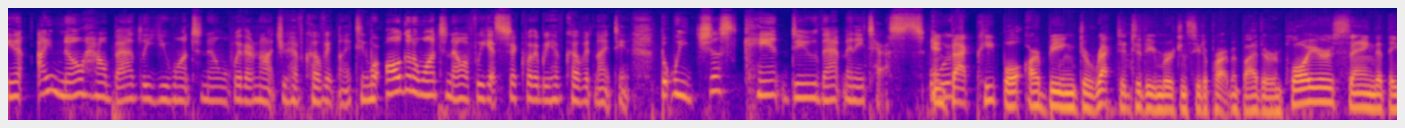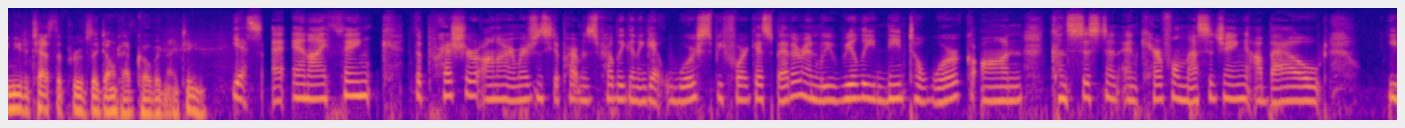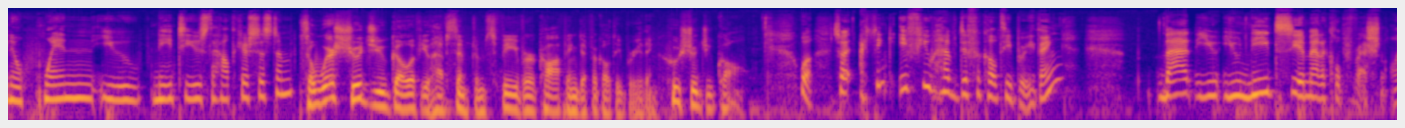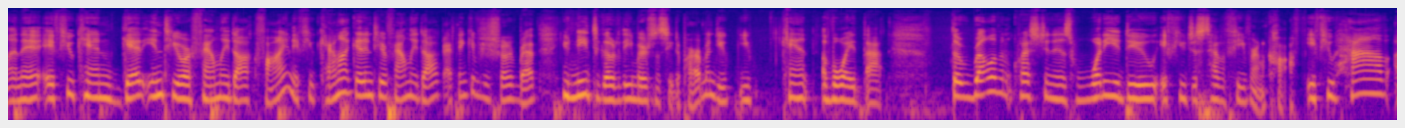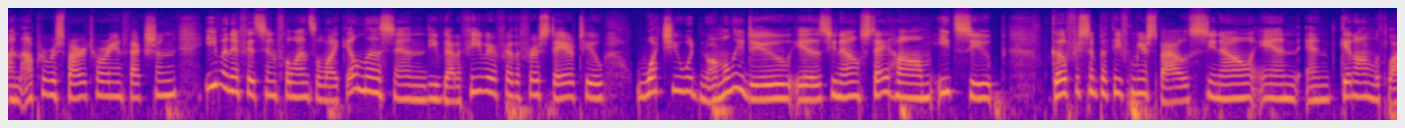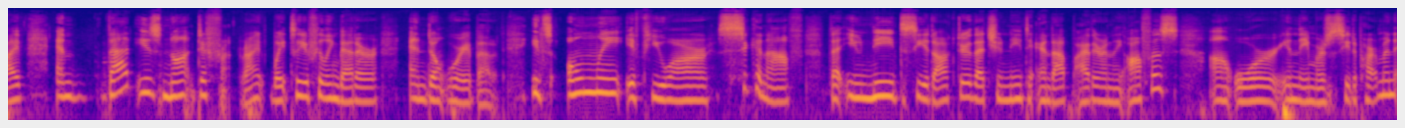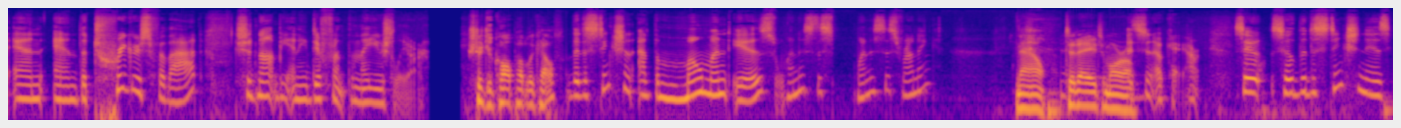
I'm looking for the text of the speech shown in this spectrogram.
you know, I know how badly you want to know whether or not you have COVID 19. We're all going to want to know if we get sick whether we have COVID 19, but we just can't do that many tests. In We're- fact, people are being directed to the emergency department by their employers saying that they need a test that proves they don't have COVID 19. Yes, and I think the pressure on our emergency department is probably going to get worse before it gets better, and we really need to work on consistent and careful messaging about. You know, when you need to use the healthcare system. So, where should you go if you have symptoms, fever, coughing, difficulty breathing? Who should you call? Well, so I- think if you have difficulty breathing, that you you need to see a medical professional and if you can get into your family doc fine if you cannot get into your family doc i think if you're short of breath you need to go to the emergency department you you can't avoid that the relevant question is what do you do if you just have a fever and a cough? If you have an upper respiratory infection, even if it's influenza like illness and you've got a fever for the first day or two, what you would normally do is, you know, stay home, eat soup, go for sympathy from your spouse, you know, and and get on with life. And that is not different, right? Wait till you're feeling better and don't worry about it. It's only if you are sick enough that you need to see a doctor that you need to end up either in the office uh, or in the emergency department, and and the triggers for that should not be any different than they usually are. Should you call public health? The distinction at the moment is when is this when is this running? Now, today, tomorrow. It's, okay, all right. So, so the distinction is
